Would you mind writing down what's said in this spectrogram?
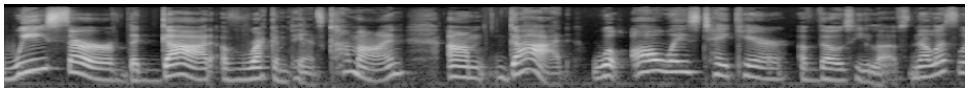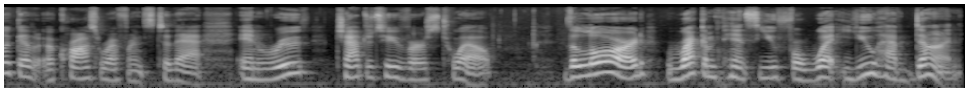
We serve the God of recompense. Come on. Um, God will always take care of those he loves. Now let's look at a cross reference to that in Ruth chapter 2, verse 12. The Lord recompense you for what you have done,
